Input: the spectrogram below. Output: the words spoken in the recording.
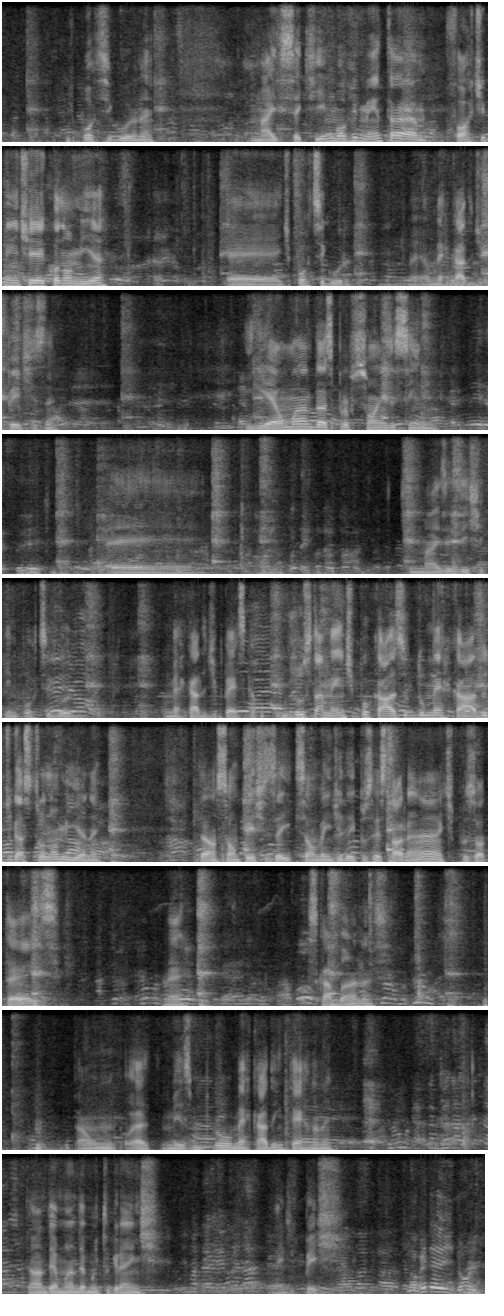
De Porto Seguro, né? Mas isso aqui movimenta fortemente a economia é, de Porto Seguro. É o mercado de peixes, né? E é uma das profissões, assim, é, que mais existe aqui em Porto Seguro. Mercado de pesca, justamente por causa do mercado de gastronomia, né? Então são peixes aí que são vendidos aí para os restaurantes, para os hotéis, né? As cabanas. Então, é mesmo para o mercado interno, né? Então a demanda é muito grande né, de peixe. 92.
